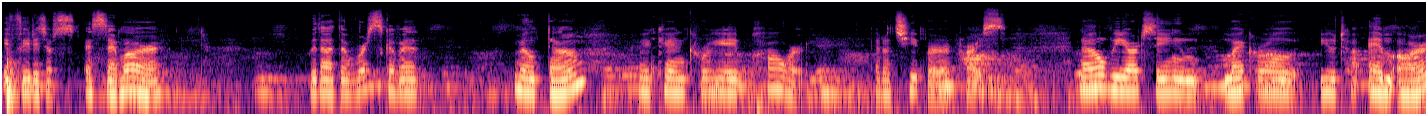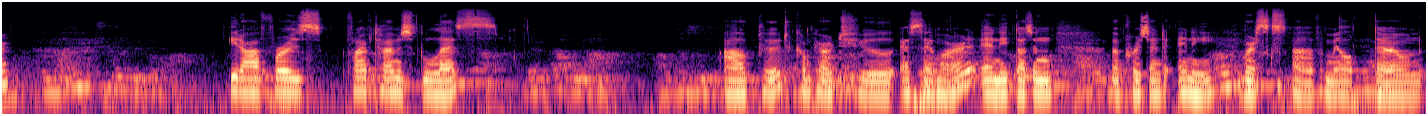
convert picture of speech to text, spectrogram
if it is a SMR, without the risk of meltdown, we can create power at a cheaper price. Now we are seeing micro MR. It offers five times less output compared to SMR, and it doesn't present any risks of meltdown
